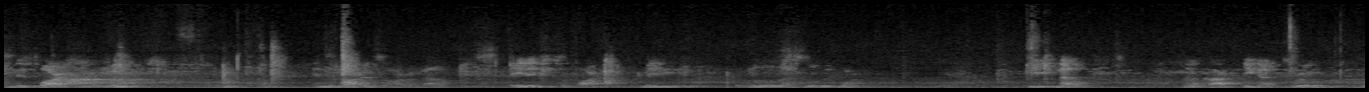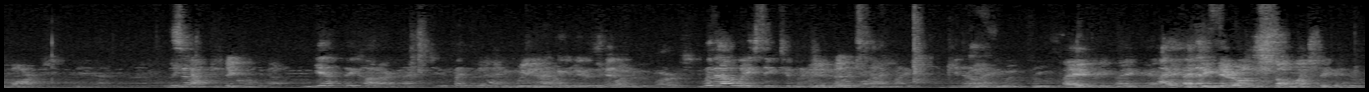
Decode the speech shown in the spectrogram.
and there's bars in the windows. And the bars are about eight inches apart, maybe a little less, a little bit more. He, no, no car. he got through the bars. They So- captured, they caught the guy. Yeah, they caught our guys too, but We I didn't, don't- they caught the without wasting too much We didn't board's time, I, you No, know, he went through, I agree, I agree. I- I, I think there are so much they can do.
